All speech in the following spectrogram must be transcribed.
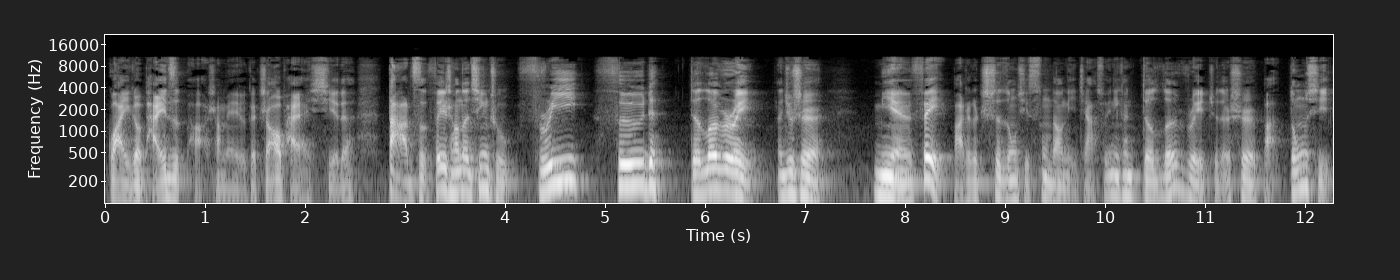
挂一个牌子啊，上面有个招牌，写的大字非常的清楚，free food。Delivery，那就是免费把这个吃的东西送到你家。所以你看，delivery 指的是把东西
